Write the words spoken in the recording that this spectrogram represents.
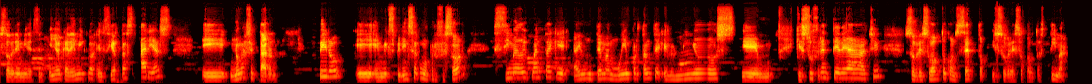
sobre mi desempeño académico en ciertas áreas eh, no me afectaron. Pero eh, en mi experiencia como profesor, sí me doy cuenta que hay un tema muy importante en los niños em, que sufren TDAH sobre su autoconcepto y sobre su autoestima,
